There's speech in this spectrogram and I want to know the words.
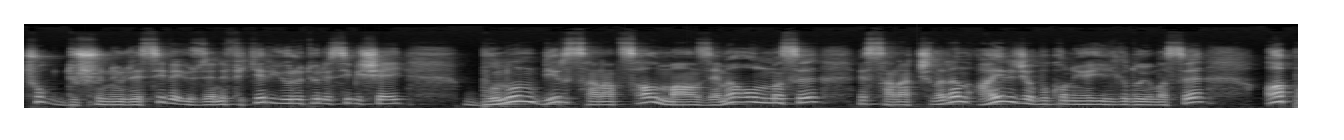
çok düşünülesi ve üzerine fikir yürütülesi bir şey. Bunun bir sanatsal malzeme olması ve sanatçıların ayrıca bu konuya ilgi duyması ap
